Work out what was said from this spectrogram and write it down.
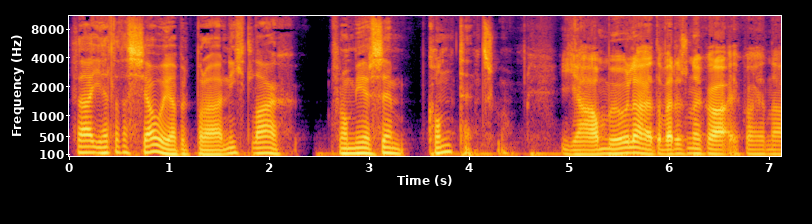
það, ég held að það sjáu ég bara nýtt lag frá mér sem content sko Já, mögulega, þetta verður svona eitthvað, eitthvað hérna,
